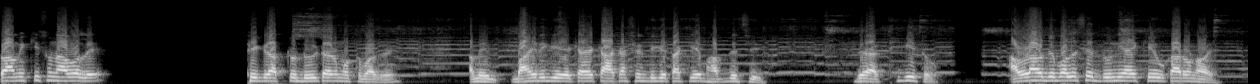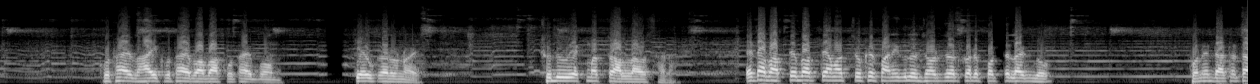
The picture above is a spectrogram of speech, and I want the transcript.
তো আমি কিছু না বলে ঠিক রাত্র দুইটার মতো বাজে। আমি বাইরে গিয়ে একা একা আকাশের দিকে তাকিয়ে ভাবতেছি যে ঠিকই তো। আল্লাহ যে বলেছে, দুনিয়ায় কেউ কারও নয়। কোথায় ভাই, কোথায় বাবা, কোথায় বোন, কেউ কারও নয়। শুধু একমাত্র আল্লাহ ছাড়া। এটা ভাবতে ভাবতে আমার চোখের পানিগুলো ঝরঝর করে পড়তে লাগল। ফোনের ডাটাটা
